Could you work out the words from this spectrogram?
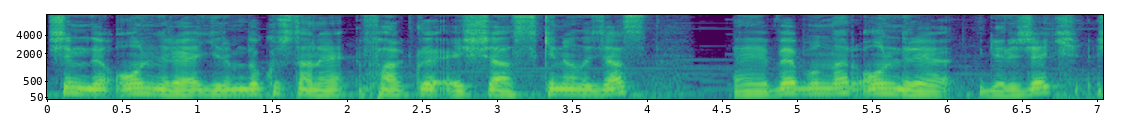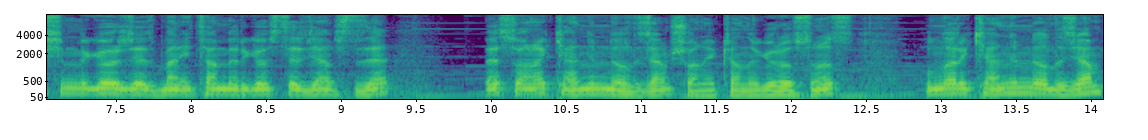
Şimdi 10 liraya 29 tane farklı eşya skin alacağız. Ee, ve bunlar 10 liraya gelecek. Şimdi göreceğiz ben itemleri göstereceğim size. Ve sonra kendim de alacağım şu an ekranda görüyorsunuz. Bunları kendim de alacağım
